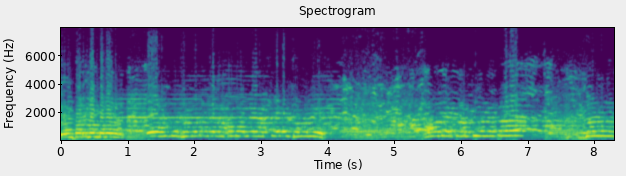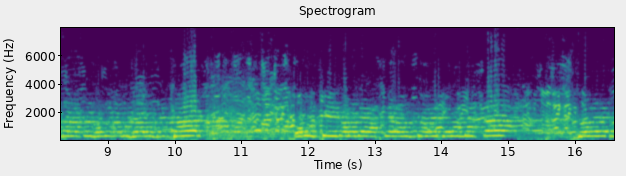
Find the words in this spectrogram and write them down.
দমকাটি বন্ধ করুন। এই অঙ্গ সংগঠনের আহ্বানে আজকের এই সমাবেশ। আমাদের প্রান্তীয় নেতা জননেতা ডক্টর খন্দকার মুশারফ হোসেন স্যার উপস্থিত আমাদের আজকের অনুষ্ঠানের প্রধান বক্তা জননেতা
